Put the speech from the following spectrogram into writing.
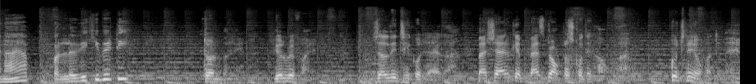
शनाया पल्लवी की बेटी? Don't worry you'll be fine जल्दी ठीक हो जाएगा। मैं शहर के बेस्ट डॉक्टर्स को दिखाऊँगा। कुछ नहीं होगा तुम्हें।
